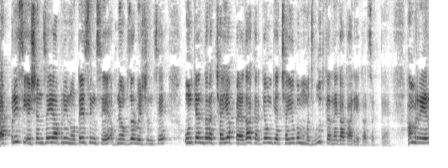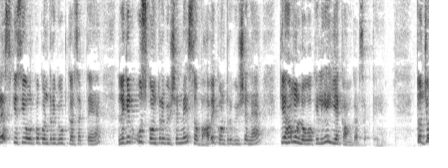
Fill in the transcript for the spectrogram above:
एप्रिसिएशन से या अपनी नोटिसिंग से, अपने ऑब्जर्वेशन से उनके अंदर अच्छाइयाँ पैदा करके उनकी अच्छाइयों को मज़बूत करने का कार्य कर सकते हैं। हम रेयरेस्ट किसी और को कंट्रीब्यूट कर सकते हैं, लेकिन उस कंट्रीब्यूशन में स्वाभाविक कंट्रीब्यूशन है कि हम उन लोगों के लिए यह काम कर सकते हैं। तो जो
